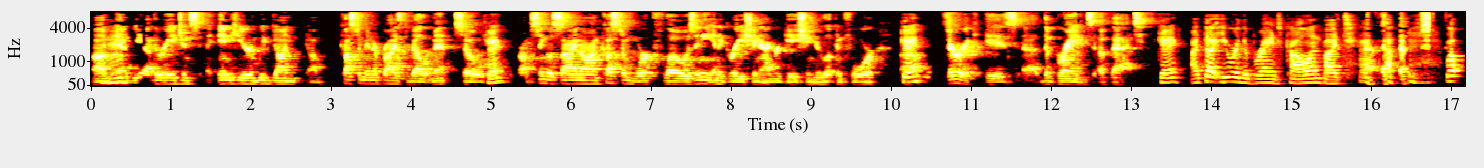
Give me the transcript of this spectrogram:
um, mm-hmm. and we have their agents in here, and we've done um, custom enterprise development. So Okay. single sign-on, custom workflows, any integration, aggregation you're looking for. Okay. uh, Zuryc is uh, the brains of that. Okay. I thought you were the brains, Collin, but well,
